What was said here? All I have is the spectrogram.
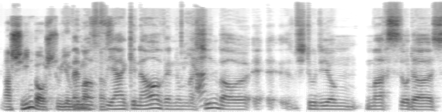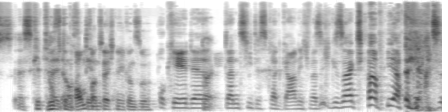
Maschinenbaustudium Wenn man, gemacht hast. ja, genau, wenn du ein Maschinenbaustudium machst oder es, es gibt Luft- halt und auch den, Raumfahrttechnik und so. Okay, der, Da- dann zieht es gerade gar nicht, was ich gesagt habe. Ja, also,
